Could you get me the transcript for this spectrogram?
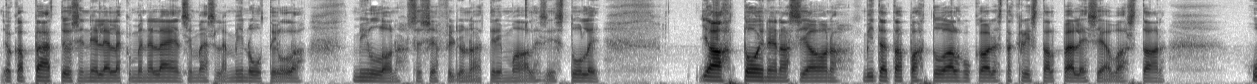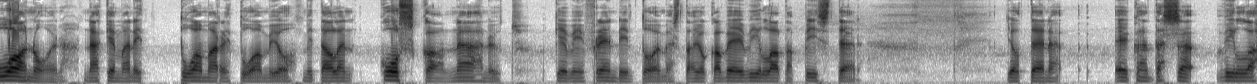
joka päättyisi 41. minuutilla, milloin se Sheffield Unitedin maali siis tuli. Ja toinen asia on, mitä tapahtuu alkukaudesta Crystal Palacea vastaan. Huonoin näkemäni tuomarituomio, mitä olen koskaan nähnyt Kevin Friendin toimesta, joka vei Villalta pisteen. Joten eiköhän tässä Villa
